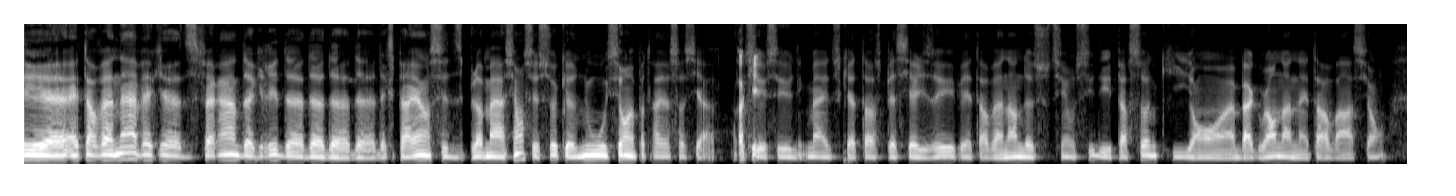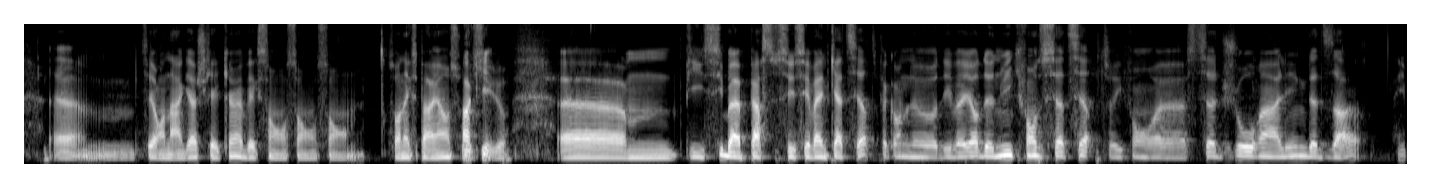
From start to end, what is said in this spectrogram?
euh, intervenant avec euh, différents degrés de- de- de- de- d'expérience et de diplomation. C'est sûr que nous aussi, on n'a pas de travailleur social. C'est- uniquement éducateur spécialisé et intervenant de soutien aussi. Des personnes qui ont un background en intervention. On engage quelqu'un avec son, son, son, son expérience aussi. Là. Euh, Puis ici, ben, c'est c'est 24-7. Fait qu'on a des veilleurs de nuit qui font du 7-7. Ils font 7 jours en ligne de 10 heures. Ils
